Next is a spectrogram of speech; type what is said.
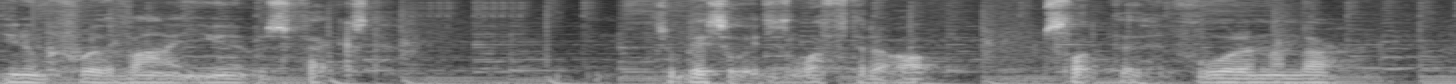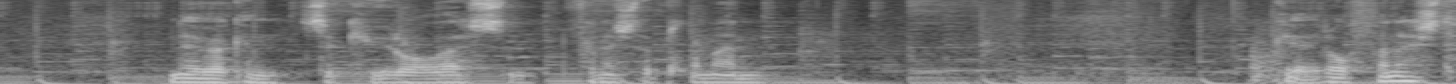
you know, before the vanity unit was fixed. So basically just lifted it up, slipped the floor in under. Now I can secure all this and finish the plumbing, get it all finished.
